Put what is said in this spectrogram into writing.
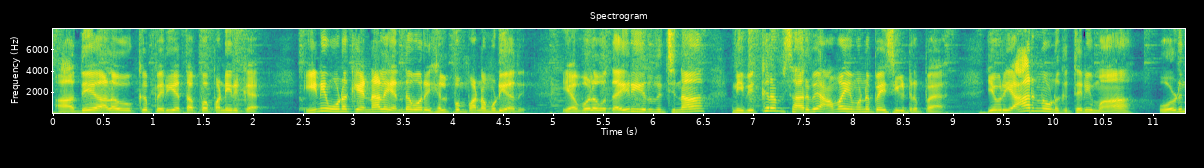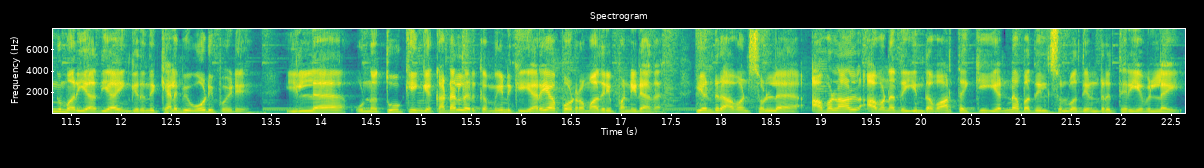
அதே அளவுக்கு பெரிய தப்பை பண்ணியிருக்க இனி உனக்கு என்னால் எந்த ஒரு ஹெல்ப்பும் பண்ண முடியாது. எவ்வளவு தைரியம் இருந்துச்சுன்னா நீ விக்ரம் சார்வே அவன் இவனு பேசிக்கிட்டு இருப்ப. இவர் யாருன்னு உனக்கு தெரியுமா? ஒழுங்கு மரியாதையா இங்கிருந்து கிளம்பி ஓடி போயிடு. இல்ல உன்னை தூக்கி இங்க கடல்ல இருக்க மீனுக்கு இறையா போடுற மாதிரி பண்ணிடாத என்று அவன் சொல்ல அவளால் அவனது இந்த வார்த்தைக்கு என்ன பதில் சொல்வதென்று தெரியவில்லை.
